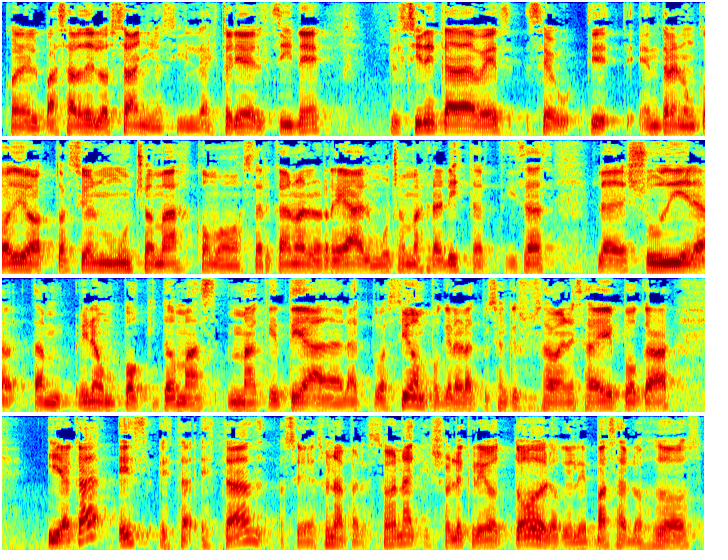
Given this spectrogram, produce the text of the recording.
con el pasar de los años y la historia del cine, el cine cada vez se entra en un código de actuación mucho más como cercano a lo real, mucho más realista. Quizás la de Judy era, era un poquito más maqueteada la actuación, porque era la actuación que se usaba en esa época. Y acá es, está, es una persona que yo le creo todo lo que le pasa a los dos.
